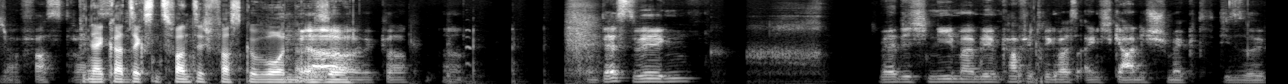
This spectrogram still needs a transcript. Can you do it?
ja, fast 30. Bin ja gerade 26 fast geworden, also. Ja, klar. Ja. Und deswegen werde ich nie in meinem Leben Kaffee trinken, weil es eigentlich gar nicht schmeckt. Diese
